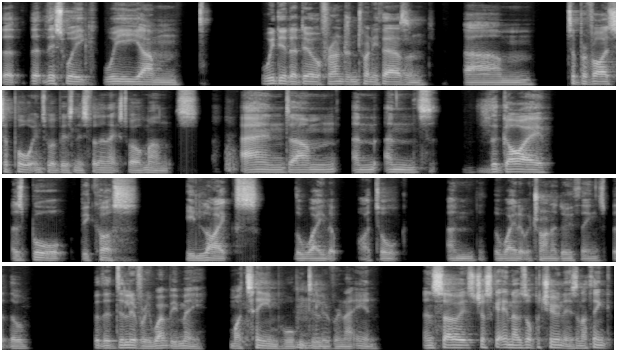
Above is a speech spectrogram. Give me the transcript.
that that this week we um we did a deal for one hundred twenty thousand um to provide support into a business for the next twelve months, and um and and the guy has bought because he likes the way that I talk and the way that we're trying to do things, but the but the delivery won't be me. My team will be Mm. delivering that in, and so it's just getting those opportunities. And I think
